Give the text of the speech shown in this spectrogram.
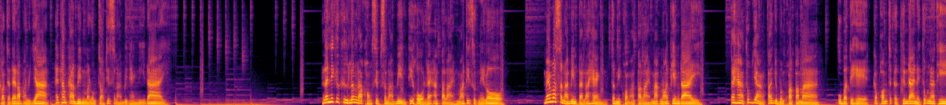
ก่อนจะได้รับอนุญาตให้ทำการบินมาลงจอดที่สนามบินแห่งนี้ได้ และนี่ก็คือเรื่องราวของ 10 สนามบินที่โหดและอันตรายมากที่สุดในโลก แม้ว่าสนามบินแต่ละแห่งจะมีความอันตรายมากน้อยเพียงใด แต่หากทุกอย่างตั้งอยู่บนความประมาท อุบัติเหตุก็พร้อมจะเกิดขึ้นได้ในทุกนาที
